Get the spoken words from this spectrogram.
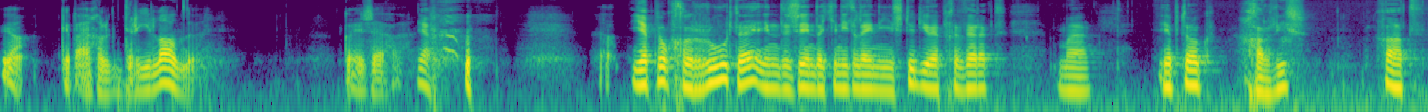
ja. Ik heb eigenlijk drie landen. Kan je zeggen. Je hebt ook geroerd, hè, in de zin dat je niet alleen in je studio hebt gewerkt, maar je hebt ook galeries gehad.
